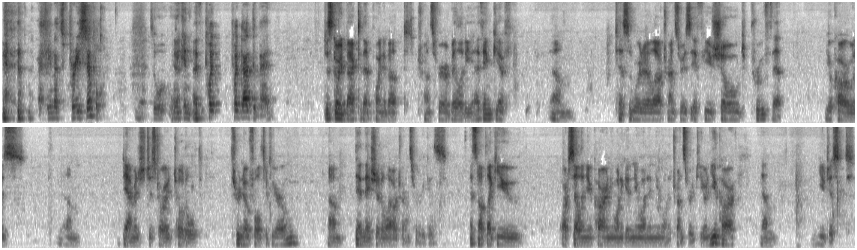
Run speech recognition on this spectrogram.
I think that's pretty simple. So yeah. we can put put that to bed. Just going back to that point about transferability, I think if um, Tesla were to allow transfers if you showed proof that your car was um, damaged, destroyed, totaled through no fault of your own, um, then they should allow a transfer because it's not like you are selling your car and you want to get a new one and you want to transfer it to your new car. Um, you just,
